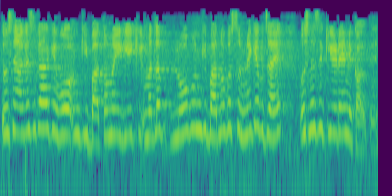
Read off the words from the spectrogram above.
تو اس نے آگے سے کہا کہ وہ ان کی باتوں میں یہ مطلب لوگ ان کی باتوں کو سننے کے بجائے اس میں سے کیڑے نکالتے ہیں۔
